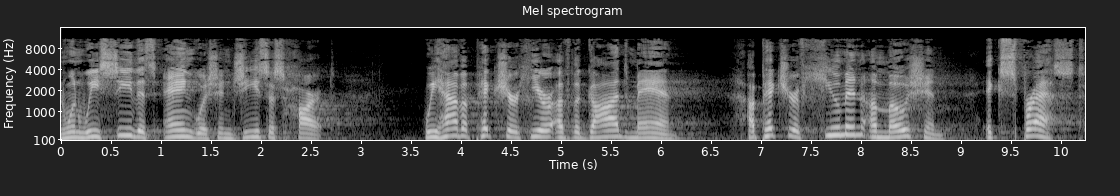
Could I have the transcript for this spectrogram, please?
And when we see this anguish in Jesus' heart, we have a picture here of the God man, a picture of human emotion expressed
